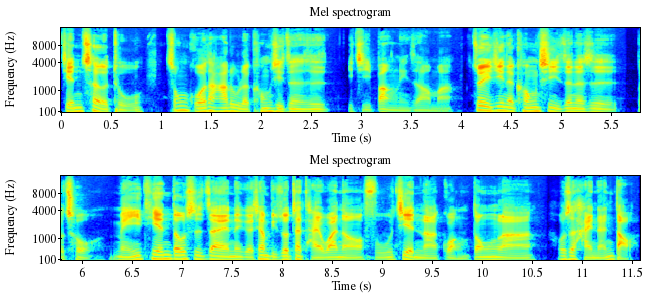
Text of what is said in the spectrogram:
监测图。中国大陆的空气真的是一级棒，你知道吗？最近的空气真的是不错，每一天都是在那个，像比如说在台湾哦，福建啦、广东啦，或是海南岛，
